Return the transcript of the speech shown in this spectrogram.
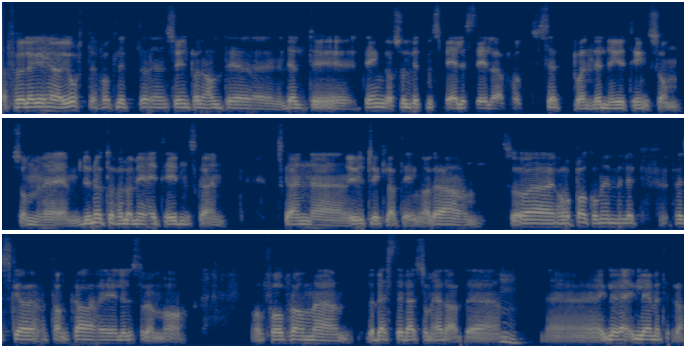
da føler jeg jeg har gjort det. Jeg har fått litt uh, syn på en del, ting. Og så litt med spillestil. Jeg har fått sett på en del nye ting som, som uh, du er nødt til å følge med i tiden skal en, skal en uh, utvikle ting. og det, Så jeg håper å komme inn med litt friske tanker i Lillestrøm. og og få fram det beste i de som er der. Det, mm. jeg gleder meg til det.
